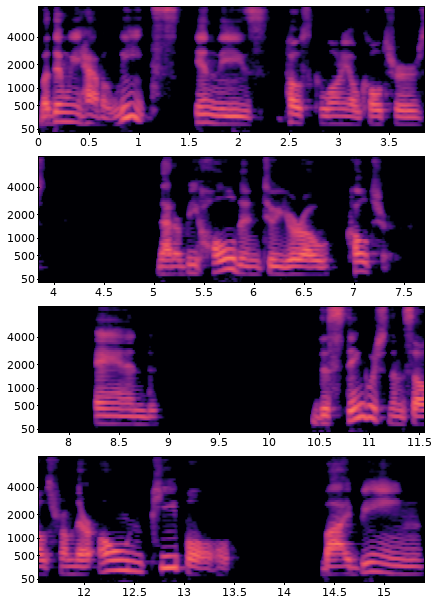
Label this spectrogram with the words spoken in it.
But then we have elites in these post-colonial cultures that are beholden to Euro culture and distinguish themselves from their own people by being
